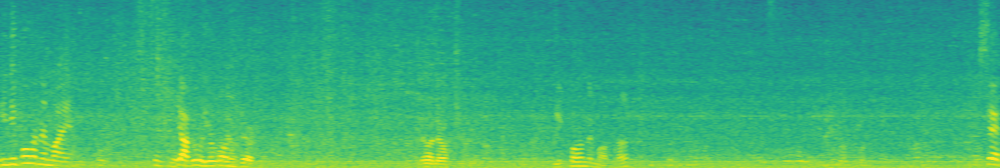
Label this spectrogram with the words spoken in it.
І нікого немає. Дякую. Вам дякую. Алло. Нікого нема, так? Все,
